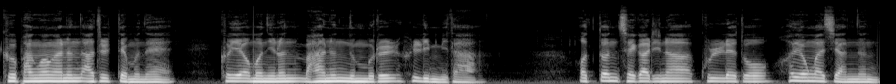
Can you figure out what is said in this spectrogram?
그 방황하는 아들 때문에 그의 어머니는 많은 눈물을 흘립니다. 어떤 재갈이나 굴레도 허용하지 않는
